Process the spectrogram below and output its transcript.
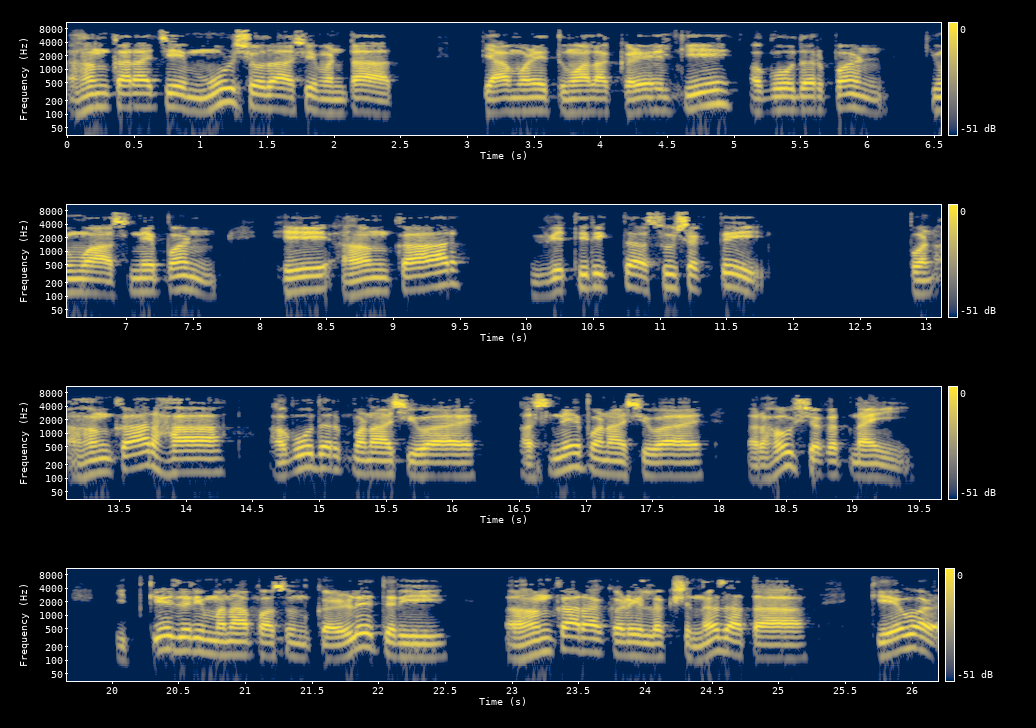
अहंकाराचे मूळ शोधा असे म्हणतात. त्यामुळे तुम्हाला कळेल की अगोदरपण किंवा असणेपण हे अहंकार व्यतिरिक्त असू शकते. पण अहंकार हा अगोदरपणाशिवाय असणेपणाशिवाय राहू शकत नाही. इतके जरी मनापासून कळले तरी अहंकाराकडे लक्ष न जाता केवळ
